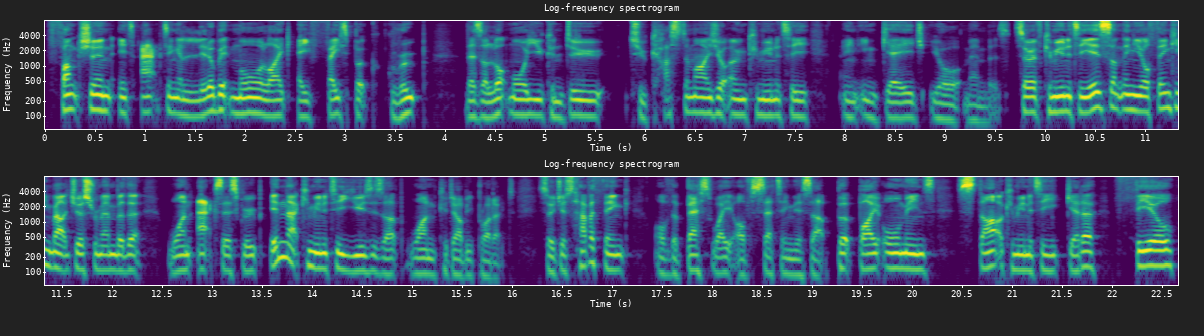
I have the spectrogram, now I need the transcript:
function. It's acting a little bit more like a Facebook group. There's a lot more you can do to customize your own community and engage your members. So if community is something you're thinking about, just remember that one access group in that community uses up one Kajabi product. So just have a think of the best way of setting this up. But by all means, start a community, get a feel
